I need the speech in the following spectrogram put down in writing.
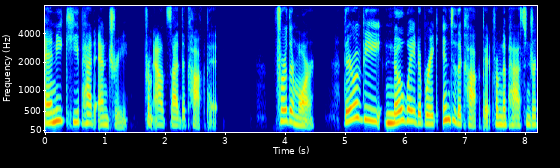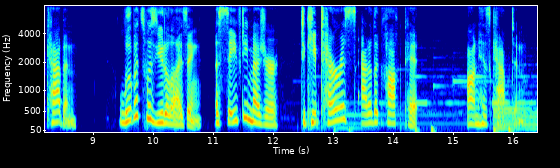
any keypad entry from outside the cockpit. Furthermore, there would be no way to break into the cockpit from the passenger cabin. Lubitz was utilizing a safety measure to keep terrorists out of the cockpit on his captain.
